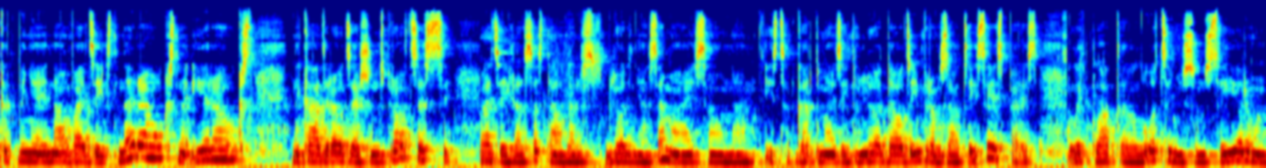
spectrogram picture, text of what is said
ka viņai nav vajadzīgs ne raugs, ne ieraugs, nekāda audzēšanas procesi. Vajadzīgās sastāvdaļas ļodiņā samaisa un izcep gardu maizīt un ļoti daudz improvizācijas iespējas. Likt klāt lociņus un sieru. Un,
